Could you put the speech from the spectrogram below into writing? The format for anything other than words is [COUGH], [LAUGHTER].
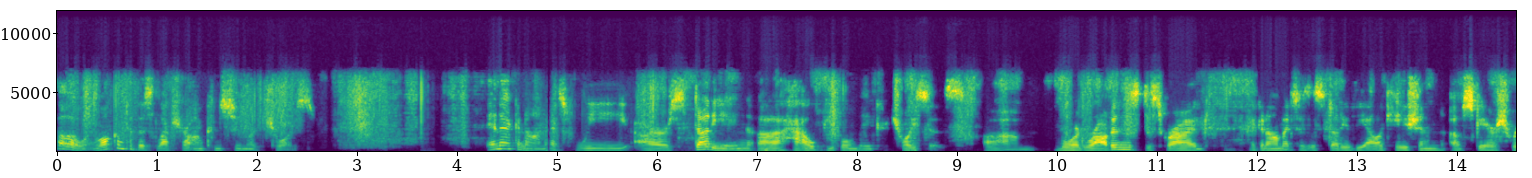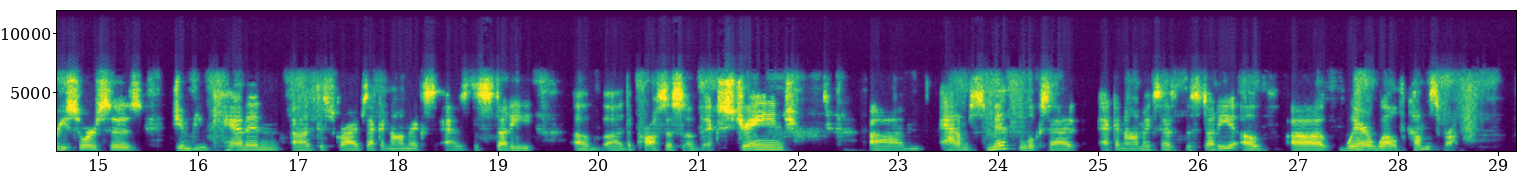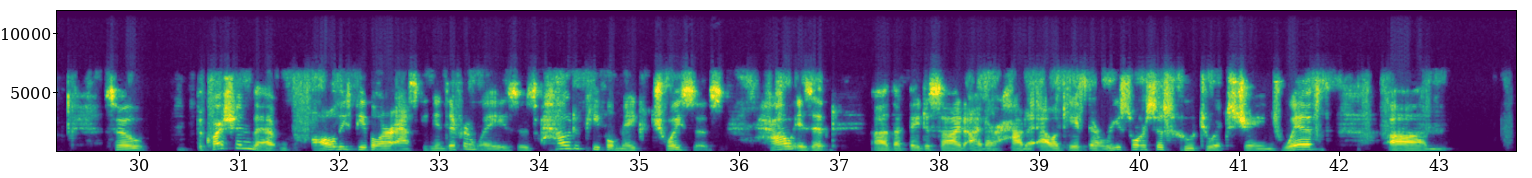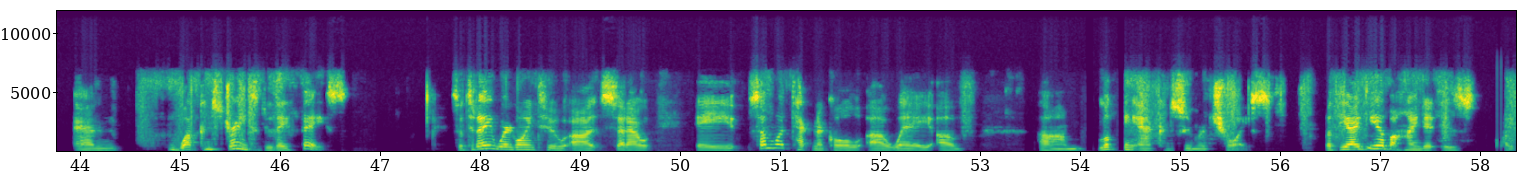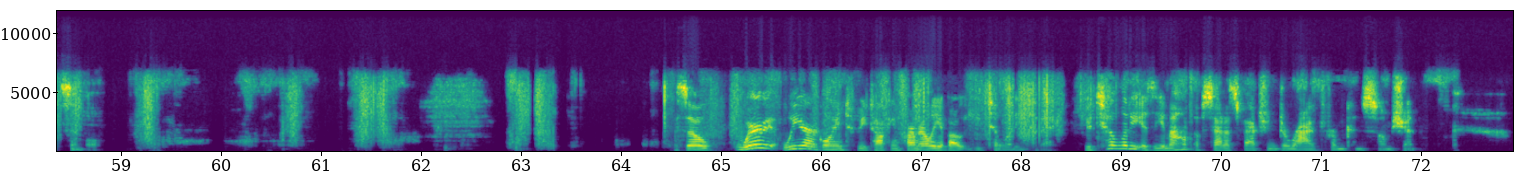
Hello, and welcome to this lecture on consumer choice. In economics, we are studying uh, how people make choices. Um, Lord Robbins described economics as a study of the allocation of scarce resources. Jim Buchanan uh, describes economics as the study of uh, the process of exchange. Um, Adam Smith looks at economics as the study of uh, where wealth comes from. So the question that all these people are asking in different ways is how do people make choices? How is it uh, that they decide either how to allocate their resources, who to exchange with, um, and what constraints do they face? So today we're going to uh, set out a somewhat technical uh, way of um, looking at consumer choice. But the idea behind it is quite simple. So we're, we are going to be talking primarily about utility today. Utility is the amount of satisfaction derived from consumption.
